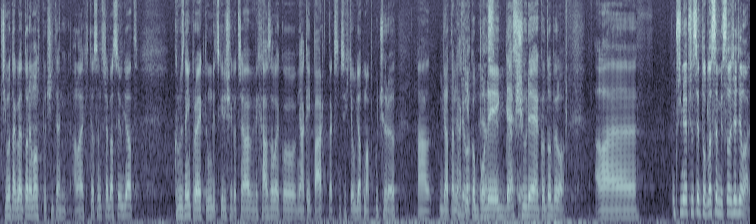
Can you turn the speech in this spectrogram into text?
přímo takhle to nemám spočítaný. Ale chtěl jsem třeba si udělat k různým projektům, vždycky, když jako třeba vycházel jako nějaký part, tak jsem si chtěl udělat mapku ČR a udělat tam nějaký Udělat- jako body, jasně, kde jasně. všude jako to bylo. Ale Upřímně přesně tohle jsem myslel, že děláš.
